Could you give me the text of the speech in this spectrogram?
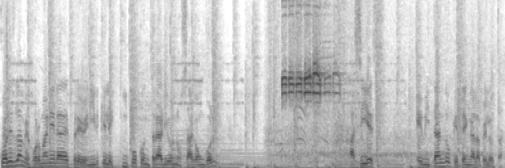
¿Cuál es la mejor manera de prevenir que el equipo contrario nos haga un gol? Así es, evitando que tenga la pelota.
